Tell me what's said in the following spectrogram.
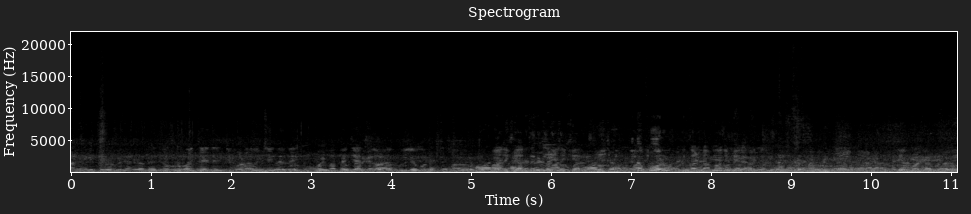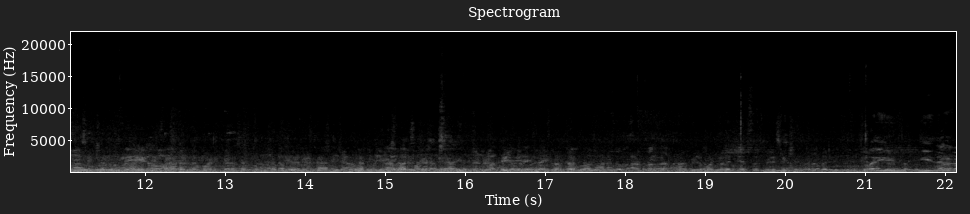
ప్రతి ఒక్క పంచాయతీ నుంచి కూడా వచ్చేది అదే పంచాయతీలో డబ్బులు లేవు ఇంత బోరు మరి ఈ దగ్గర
